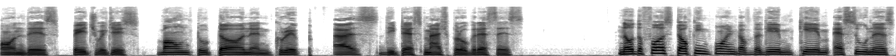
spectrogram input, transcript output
on this pitch, which is bound to turn and grip as the test match progresses. Now, the first talking point of the game came as soon as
